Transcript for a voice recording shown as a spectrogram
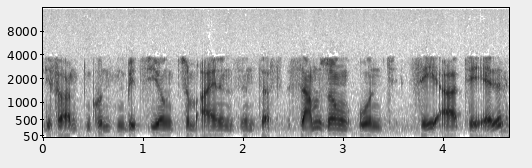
Lieferanten-Kundenbeziehung. Zum einen sind das Samsung und CATL.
